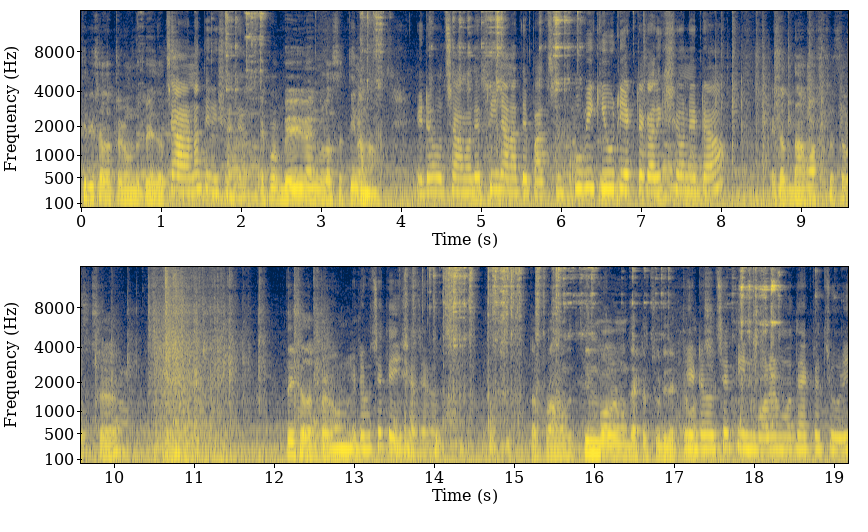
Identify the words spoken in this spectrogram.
তিরিশ হাজার টাকার মধ্যে পেয়ে যাচ্ছে চারানা তিরিশ হাজার। এরপর বেবি ব্যাঙ্গুলো আছে তিন আনা। এটা হচ্ছে আমাদের তিন আনাতে পাচ্ছেন। খুবই কিউটি একটা কালেকশন এটা। এটার দাম আসতেছে হচ্ছে তেইশ হাজার টাকা অনলি এটা হচ্ছে তেইশ হাজার। আছে তারপর আমাদের তিন বলের মধ্যে একটা চুড়ি দেখতে এটা হচ্ছে তিন বলের মধ্যে একটা চুড়ি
